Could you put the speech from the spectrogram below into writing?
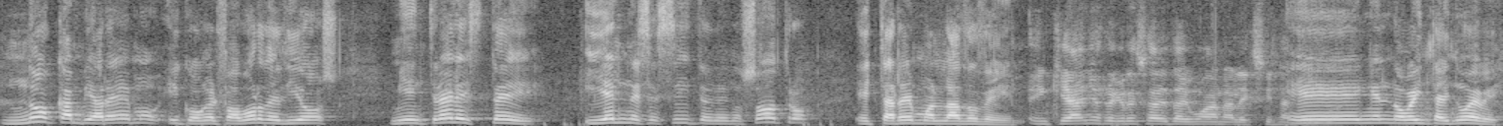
no cambiaremos y con el favor de Dios, mientras Él esté y él necesite de nosotros, estaremos al lado de él. ¿En qué año regresa de Taiwán Alexis En el 99.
